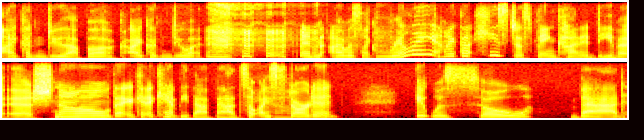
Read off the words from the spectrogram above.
I couldn't do that book. I couldn't do it. and I was like, really? And I thought he's just being kind of diva-ish. No, that it can't be that bad. So I started. It was so bad.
